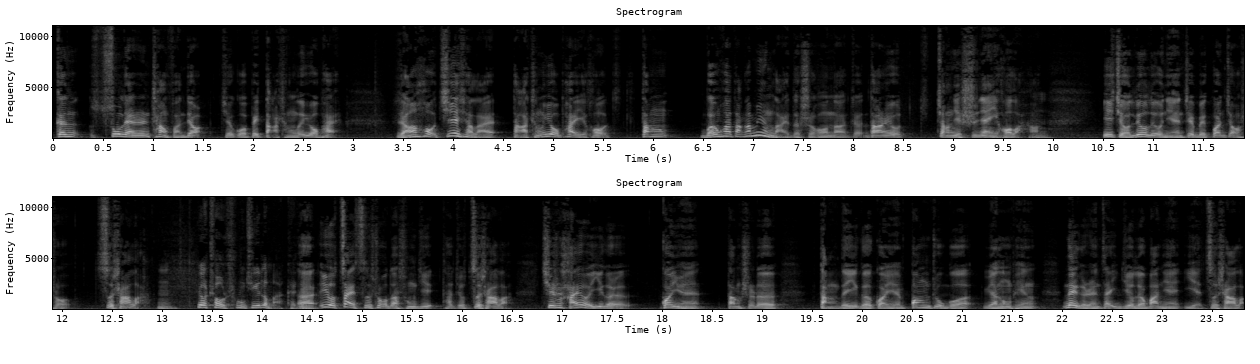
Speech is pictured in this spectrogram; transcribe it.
跟苏联人唱反调，结果被打成了右派。然后接下来打成右派以后，当文化大革命来的时候呢，这当然有将近十年以后了啊。一九六六年，这位关教授自杀了。嗯，又受冲击了嘛？呃，又再次受到冲击，他就自杀了。其实还有一个官员，当时的党的一个官员帮助过袁隆平，那个人在一九六八年也自杀了。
